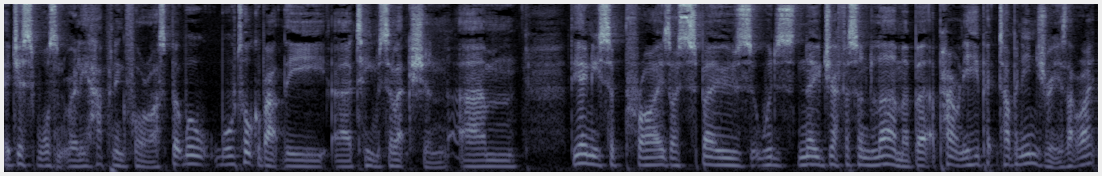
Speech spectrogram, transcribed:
it just wasn't really happening for us. But we'll we'll talk about the uh, team selection. Um, the only surprise, I suppose, was no Jefferson Lerma, but apparently he picked up an injury. Is that right?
